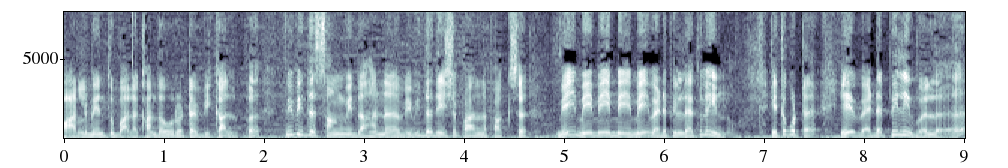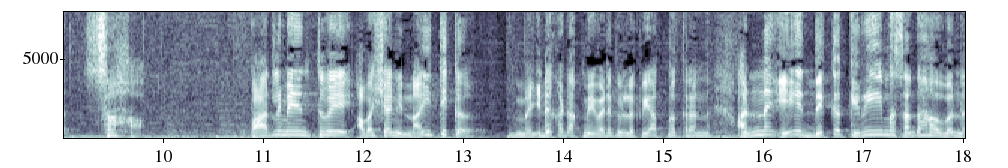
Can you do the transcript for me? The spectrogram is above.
පාර්ලිමේන්තු බලකඳවුරට විකල්ප විවිධ සංවිධාන විවිධ දේශපාලන පක්ෂ මේ වැඩපිල් ඇතුළ ඉන්න. එතකොට ඒ වැඩපිළිවල සහ පාර්ලිමේන්තුවේ අවශ්‍යනි නෛතික ඉඩකඩක් මේ වැඩපිල්ල ක්‍රියාත්ම කරන්න. අන්න ඒ දෙක කිරීම සඳහා වන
